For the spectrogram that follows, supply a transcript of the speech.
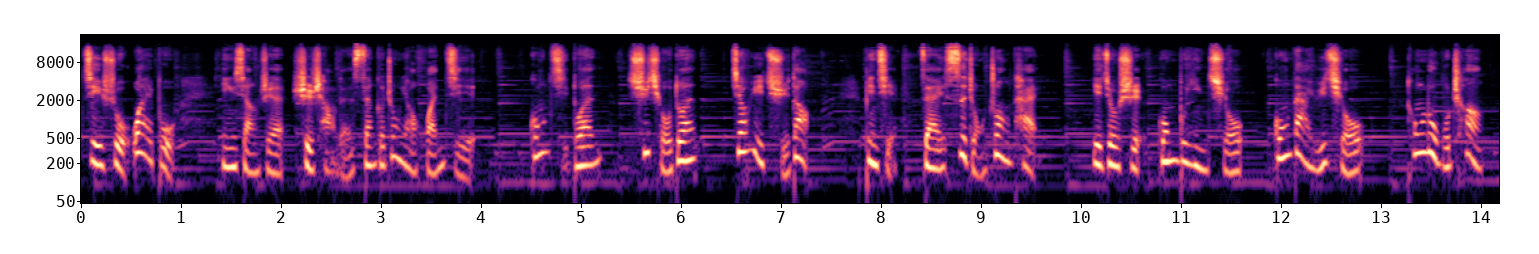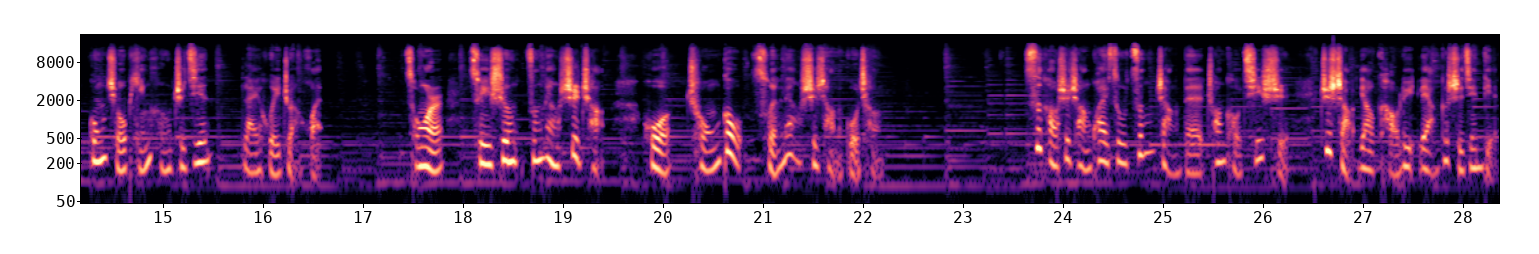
技术、外部，影响着市场的三个重要环节。供给端、需求端、交易渠道，并且在四种状态，也就是供不应求、供大于求、通路不畅、供求平衡之间来回转换，从而催生增量市场或重构存量市场的过程。思考市场快速增长的窗口期时，至少要考虑两个时间点。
